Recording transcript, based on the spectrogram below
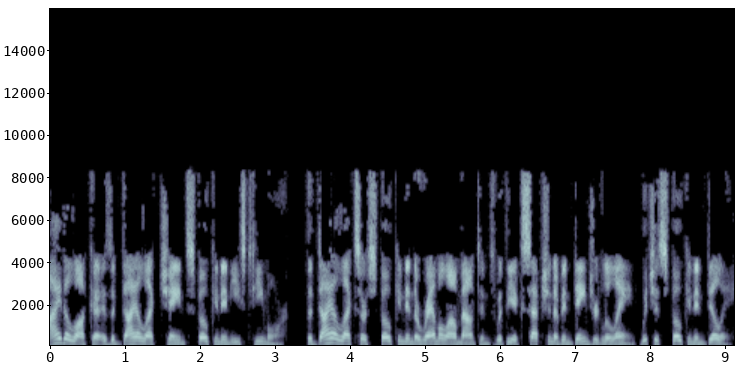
Idalaka is a dialect chain spoken in East Timor. The dialects are spoken in the Ramelau Mountains with the exception of endangered Lolein, which is spoken in Dili.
